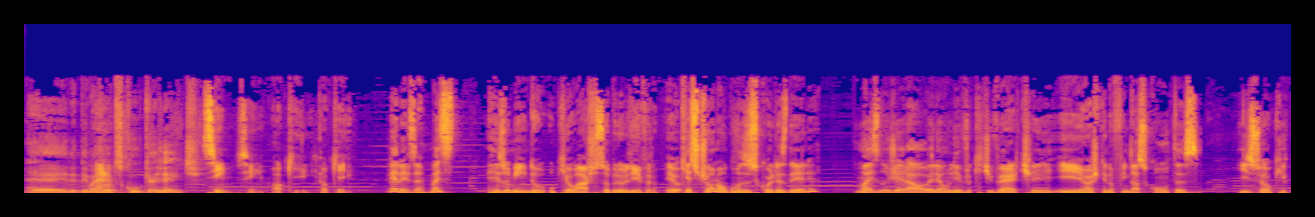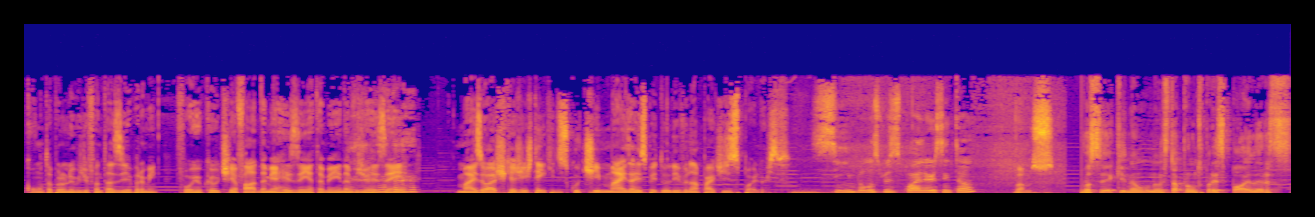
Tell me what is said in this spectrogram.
é, ele é bem mais É. old school que a gente. Sim, sim. Ok, ok. Beleza, mas resumindo o que eu acho sobre o livro. Eu questiono algumas escolhas dele, mas no geral ele é um livro que diverte e eu acho que no fim das contas isso é o que conta para um livro de fantasia pra mim. Foi o que eu tinha falado na minha resenha também, na vídeo resenha. mas eu acho que a gente tem que discutir mais a respeito do livro na parte de spoilers. Sim, vamos pros spoilers então. Vamos. Você que não, não está pronto para spoilers,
